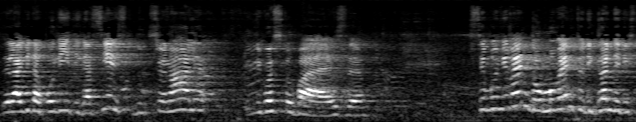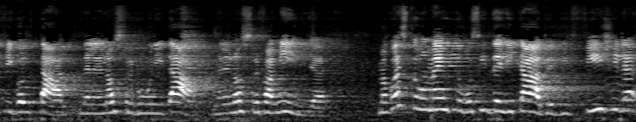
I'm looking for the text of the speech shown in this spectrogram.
della vita politica sia istituzionale di questo Paese. Stiamo vivendo un momento di grande difficoltà nelle nostre comunità, nelle nostre famiglie, ma questo momento così delicato e difficile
